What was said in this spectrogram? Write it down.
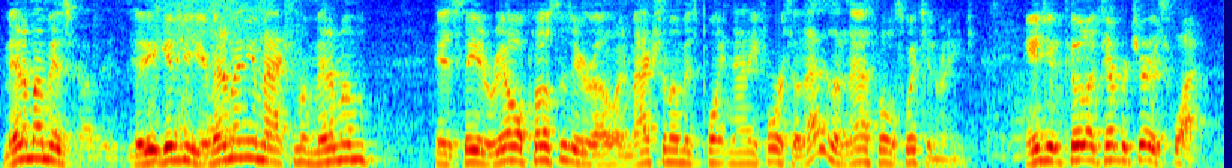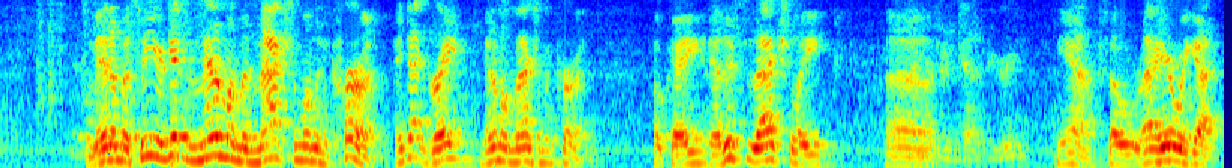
Minimum is, Because it's so it gives you your minimum and your maximum. Minimum is see real close to zero, and maximum is 0.94. So that is a nice little switching range. Engine coolant temperature is what? Minimum. See, you're getting minimum and maximum and current. Ain't that great? Minimum, maximum, current. Okay. Now this is actually. Uh, temperature's got a degree. yeah, so right here we got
